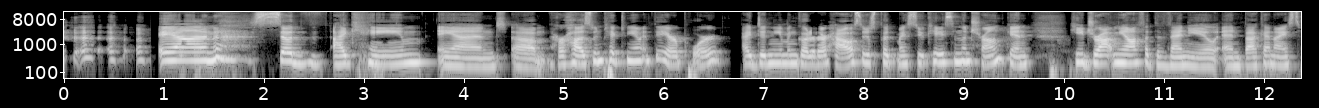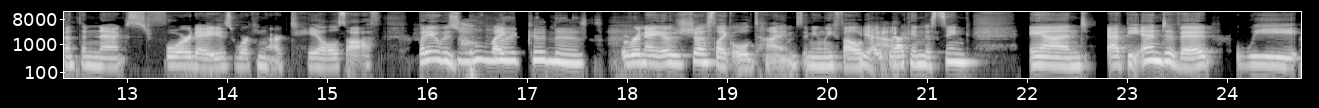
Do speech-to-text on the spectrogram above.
and so I came, and um, her husband picked me up at the airport. I didn't even go to their house. I just put my suitcase in the trunk, and he dropped me off at the venue. And Becca and I spent the next four days working our tails off. But it was oh like, my goodness, Renee, it was just like old times. I mean, we fell yeah. right back into sync. And at the end of it, we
